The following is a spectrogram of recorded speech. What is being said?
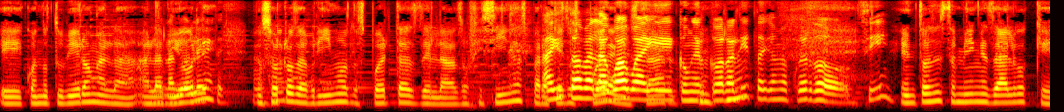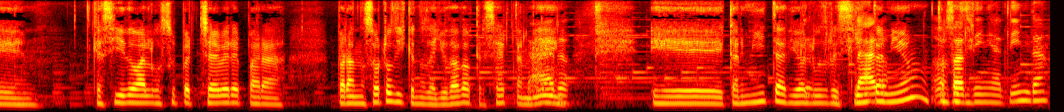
eh, cuando tuvieron a la, a la, Viole, nosotros abrimos las puertas de las oficinas para ahí que estaba la guagua ahí con el corralito, yo me acuerdo, sí. Entonces también es algo que, que ha sido algo súper chévere para, para nosotros y que nos ha ayudado a crecer también. Claro. Eh, Carmita dio a luz recién también. Entonces, otra niña linda.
